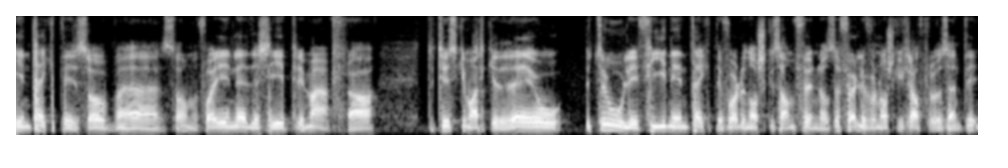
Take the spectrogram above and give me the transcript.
inntekter som, uh, som får innlederski primært fra det tyske markedet. Det er jo utrolig fine inntekter for det norske samfunnet, og selvfølgelig for norske kraftprodusenter.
